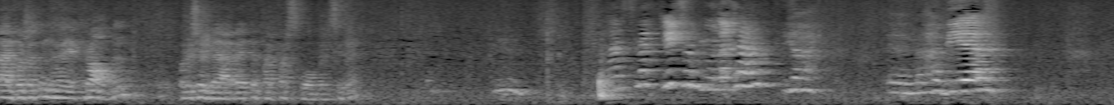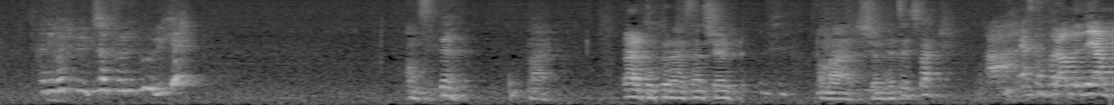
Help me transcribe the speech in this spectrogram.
det er fortsatt den høye kraven for å skylde deg etter farfars svovelsyre. Han snakker som Jonathan. Ja, men har de Har de vært utsatt for en ulykke? Ansiktet? Nei. Det er doktor Einsteins skyld. Han er skjønnhetsekspert. Ah, jeg skal forandre det igjen.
